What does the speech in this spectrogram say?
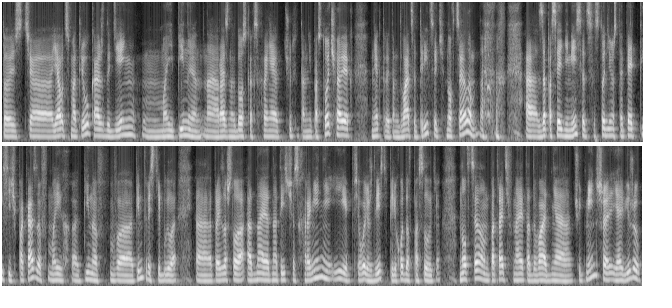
То есть э, я вот смотрю, каждый день мои пины на разных досках сохраняют чуть ли там не по 100 человек, некоторые там 20-30, но в целом а, за последний месяц 195 тысяч показов моих э, пинов в Пинтересте было. Э, произошло одна и одна тысяча сохранений и всего лишь 200 переходов по ссылке. Но в целом, потратив на это два дня чуть меньше, я вижу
